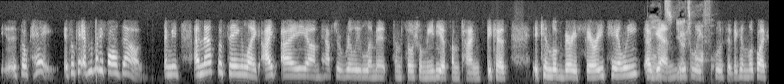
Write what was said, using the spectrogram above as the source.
it's okay. It's okay. Everybody falls down. I mean, and that's the thing. Like, I I um, have to really limit some social media sometimes because it can look very fairy taley. Again, oh, yeah, mutually exclusive. It can look like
